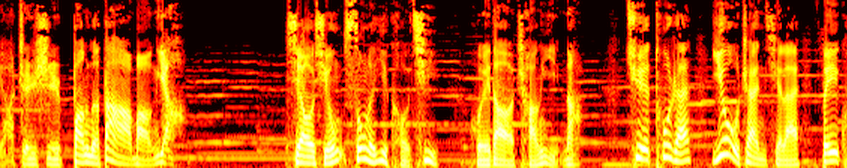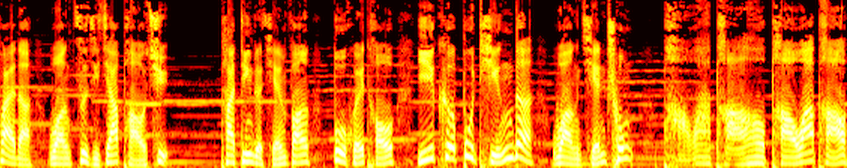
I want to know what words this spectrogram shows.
呀，真是帮了大忙呀！小熊松了一口气，回到长椅那儿，却突然又站起来，飞快的往自己家跑去。他盯着前方，不回头，一刻不停的往前冲。跑啊跑，跑啊跑，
